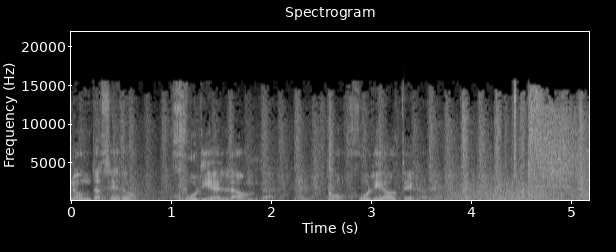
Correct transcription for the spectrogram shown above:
En Onda Cero, Julia en la Onda, con Julia Otero.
